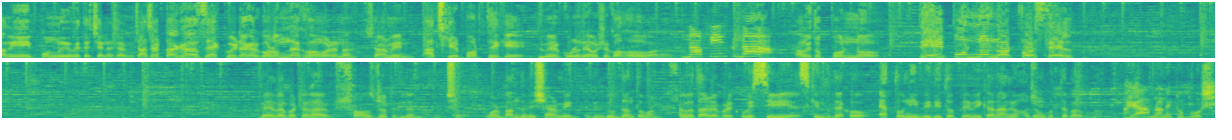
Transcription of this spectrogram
আমি এই পণ্যই হইতে চাই না শারমিন। চাচার টাকা আছে এক কোটি টাকার গরম দেখো আমার না? শারমিন আজকের পর থেকে তুমি আর কোনোদিন আমার সাথে কথা বলবা না। না প্লিজ না। আমি তো পণ্য। এই পণ্য নট ফর সেল ব্যাপারটা না সহজ জটিল না বুঝছ? আমার বান্ধবী শারমিন একজন দুর্দান্ত মানুষ। আমিও তার ব্যাপারে খুবই সিরিয়াস কিন্তু দেখো এত নিবেদিত প্রেমিকা না আমি হজম করতে পারব না। ভাইয়া আমরা না একটু বসি।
